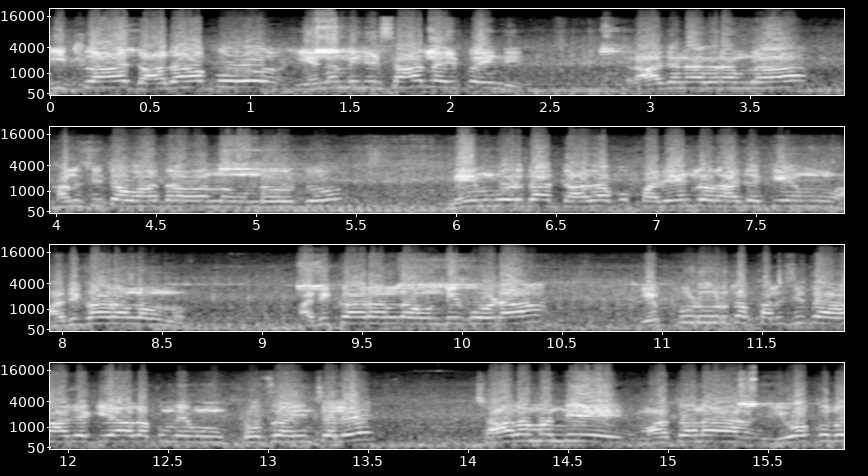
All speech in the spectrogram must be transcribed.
ఇట్లా దాదాపు ఎనిమిది సార్లు అయిపోయింది. రాజనగరంలో కలుషిత వాతావరణం ఉండవద్దు. మేము కూడా దాదాపు పదేళ్ళు రాజకీయం అధికారంలో ఉన్నాం. అధికారంలో ఉండి కూడా ఎప్పుడు ఊరిక కలుషిత రాజకీయాలకు మేము ప్రోత్సహించలే. చాలామంది మాతోన యువకులు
